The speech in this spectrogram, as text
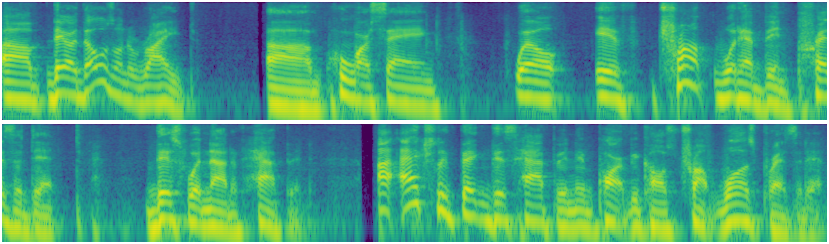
Um, there are those on the right um, who are saying, well, if Trump would have been president, this would not have happened. I actually think this happened in part because Trump was president.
